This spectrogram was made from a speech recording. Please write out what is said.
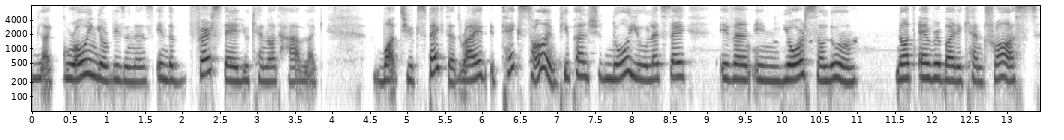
like growing your business in the first day you cannot have like what you expected, right? It takes time. People should know you. Let's say, even in your salon, not everybody can trust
